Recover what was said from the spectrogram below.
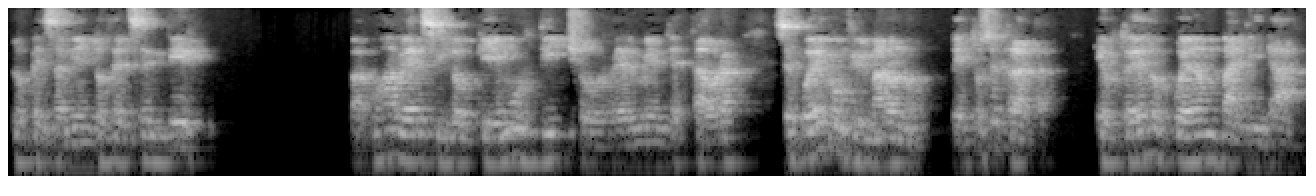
los pensamientos del sentir. Vamos a ver si lo que hemos dicho realmente hasta ahora se puede confirmar o no. De esto se trata, que ustedes lo puedan validar.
